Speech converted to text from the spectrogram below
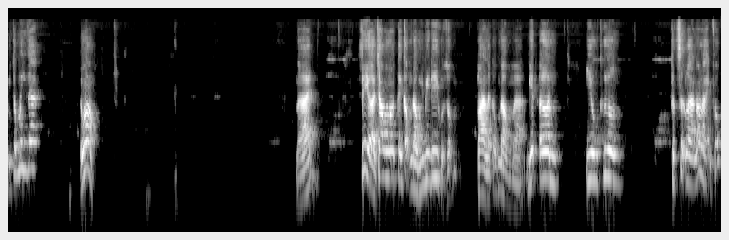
mình thông minh ra. Đúng không? Đấy. Thì ở trong cái cộng đồng DVD của Dũng, toàn là cộng đồng mà biết ơn, yêu thương. Thực sự là nó là hạnh phúc.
